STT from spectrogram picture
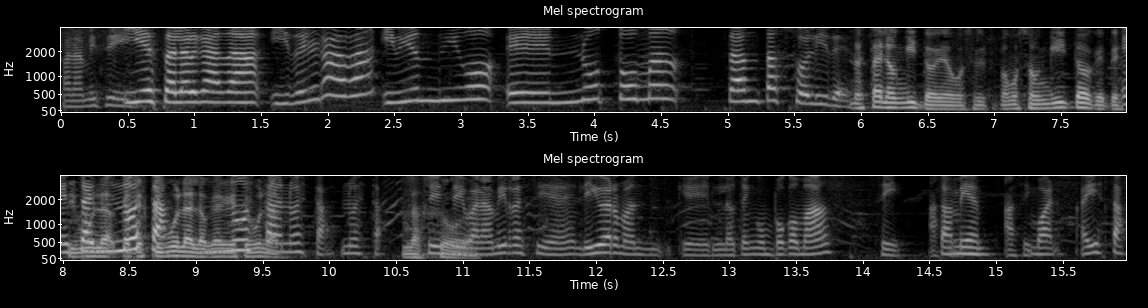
Para mí sí. Y es alargada y delgada, y bien digo, eh, no toma tanta solidez. No está el honguito, digamos, el famoso honguito que te Exacto, estimula, que no te está, estimula lo que hay que no está, no está, no está. La sí, sí, para mí reside. Lieberman, que lo tengo un poco más, sí. así, También. Así. Bueno, ahí está.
